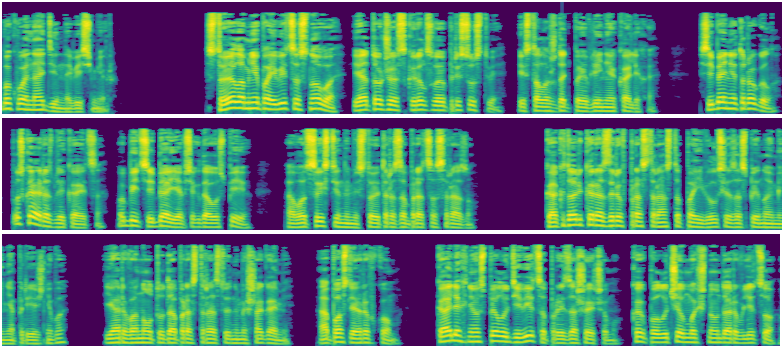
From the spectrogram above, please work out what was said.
буквально один на весь мир. Стоило мне появиться снова, я тут же скрыл свое присутствие и стал ждать появления Калиха. Себя не трогал, пускай развлекается. Убить себя я всегда успею, а вот с истинными стоит разобраться сразу. Как только разрыв пространства появился за спиной меня прежнего, я рванул туда пространственными шагами, а после рывком. Калих не успел удивиться произошедшему, как получил мощный удар в лицо,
